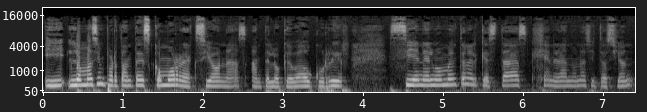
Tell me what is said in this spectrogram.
Y lo más importante es cómo reaccionas ante lo que va a ocurrir. Si en el momento en el que estás generando una situación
